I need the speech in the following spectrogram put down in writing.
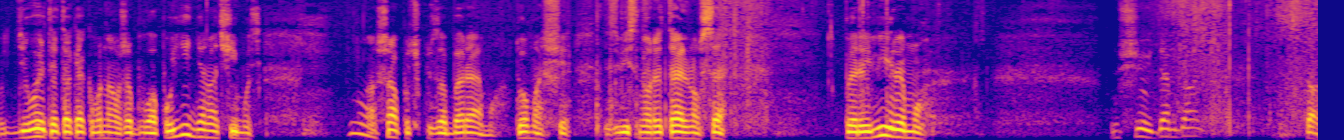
відділити, так як вона вже була поїдена чимось. Ну, а шапочку заберемо. Дома ще, звісно, ретельно все перевіримо. Ну що, йдемо далі. так,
